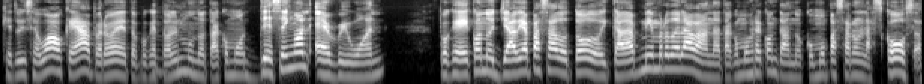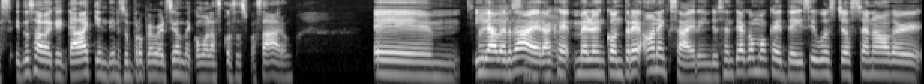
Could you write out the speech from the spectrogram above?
que tú dices, wow, qué ah, pero esto, porque todo el mundo está como dissing on everyone porque es cuando ya había pasado todo y cada miembro de la banda está como recontando cómo pasaron las cosas. Y tú sabes que cada quien tiene su propia versión de cómo las cosas pasaron. Em, y la verdad era que me lo encontré unexciting. Yo sentía como que Daisy was just another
